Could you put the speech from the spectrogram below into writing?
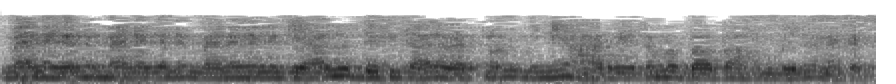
මැනගෙන මැනගෙන මැනගෙන ගියාලු දෙවි කාලේ වැටෙනවලු මිනිහා හරියටම බබා හම්බෙන්න නැගද.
